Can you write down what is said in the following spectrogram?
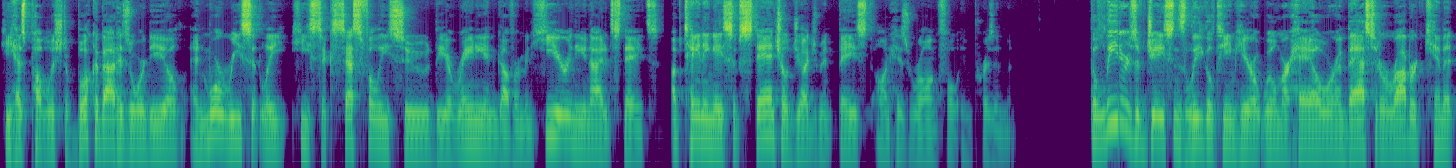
He has published a book about his ordeal, and more recently, he successfully sued the Iranian government here in the United States, obtaining a substantial judgment based on his wrongful imprisonment. The leaders of Jason's legal team here at Wilmer Hale were Ambassador Robert Kimmitt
